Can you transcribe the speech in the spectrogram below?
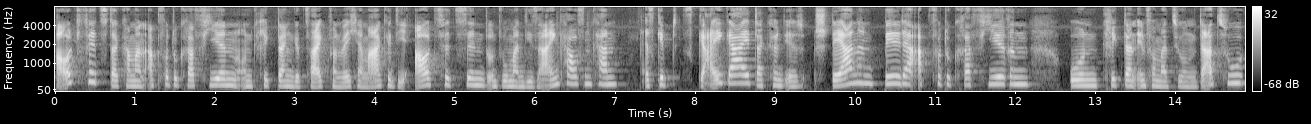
Outfits. Da kann man abfotografieren und kriegt dann gezeigt, von welcher Marke die Outfits sind und wo man diese einkaufen kann. Es gibt Sky Guide, da könnt ihr Sternenbilder abfotografieren und kriegt dann Informationen dazu.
